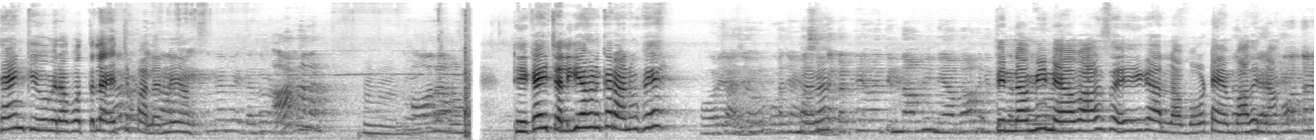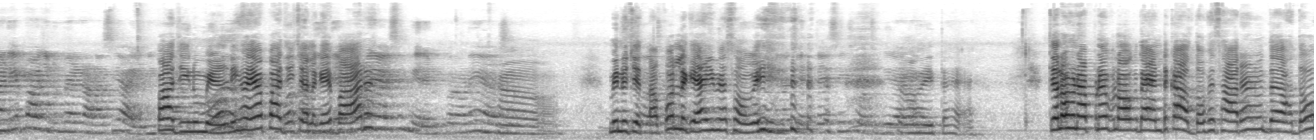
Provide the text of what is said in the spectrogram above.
ਥੈਂਕ ਯੂ ਮੇਰਾ ਪੁੱਤ। ਲੈ ਚ ਪਾ ਲੈਨੇ ਆ ਠੀਕ ਹੈ ਚਲੀਏ ਹੁਣ ਘਰਾਂ ਨੂੰ ਫੇ ਹੋਰ ਆ ਜਾਓ। ਅਸੀਂ ਇਕੱਠੇ ਹੋਏ ਤਿੰਨਾਂ ਮਹੀਨਿਆਂ ਬਾਅਦ ਤਿੰਨਾਂ ਮਹੀਨਿਆਂ ਬਾਅਦ ਸਹੀ ਗੱਲ ਆ ਬਹੁਤ ਟਾਈਮ ਬਾਅਦ ਇੰਨਾ। ਉਦਾਂ ਭਾਜੀ ਨੂੰ ਮਿਲਣ ਆਣਾ ਸੀ ਆਈ ਨਹੀਂ ਭਾਜੀ ਨੂੰ ਮਿਲ ਨਹੀਂ ਹੋਇਆ ਭਾਜੀ ਚੱਲ ਗਏ ਬਾਹਰ। ਐਸੇ ਮੇਰੇ ਵੀ ਪਰੋਣੇ ਆਏ ਹਾਂ। ਮੈਨੂੰ ਚੇਤਾ ਭੁੱਲ ਗਿਆ ਸੀ ਮੈਂ ਸੌਂ ਗਈ। ਚੇਤੇ ਸੀ ਸੋਚਦੀ ਰਹਿ ਉਹੀ ਤਾਂ ਹੈ। ਚਲੋ ਹੁਣ ਆਪਣੇ ਵਲੌਗ ਦਾ ਐਂਡ ਕਰ ਦੋ ਫੇ ਸਾਰਿਆਂ ਨੂੰ ਦੱਸ ਦੋ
